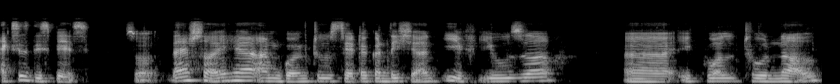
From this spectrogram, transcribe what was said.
access this page so that's why here i'm going to set a condition. If user uh, equal to null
